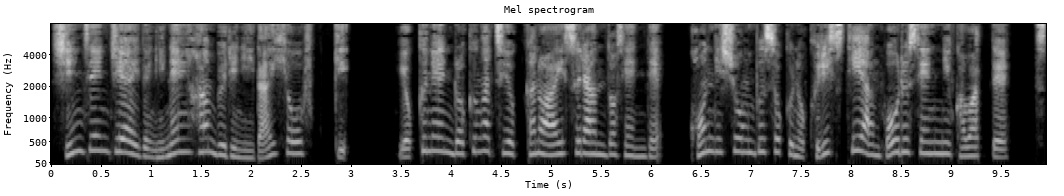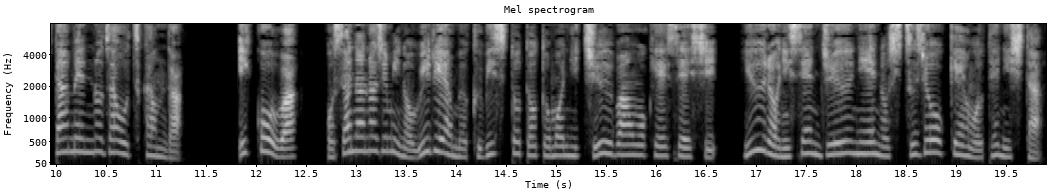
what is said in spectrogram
親善試合で2年半ぶりに代表復帰。翌年6月4日のアイスランド戦でコンディション不足のクリスティアン・ポール戦に代わってスタメンの座を掴んだ。以降は幼馴染のウィリアム・クビストと共に中盤を形成し、ユーロ2012への出場権を手にした。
